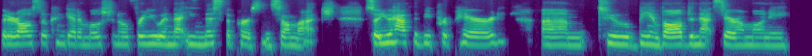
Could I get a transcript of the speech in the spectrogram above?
but it also can get emotional for you in that you miss the person so much. So you have to be prepared um, to be involved in that ceremony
